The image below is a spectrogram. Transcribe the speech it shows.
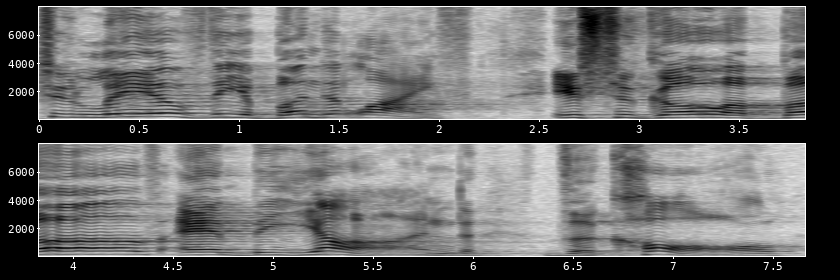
to live the abundant life is to go above and beyond the call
